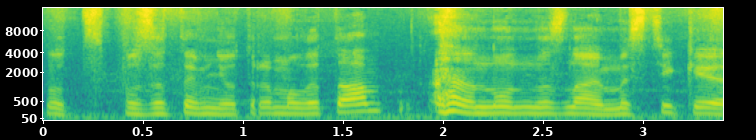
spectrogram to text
от, позитивні отримали там. ну не знаю, ми стільки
